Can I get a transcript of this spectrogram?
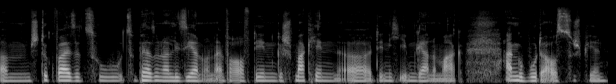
ähm, stückweise zu, zu personalisieren und einfach auf den Geschmack hin, äh, den ich eben gerne mag, Angebote auszuspielen.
